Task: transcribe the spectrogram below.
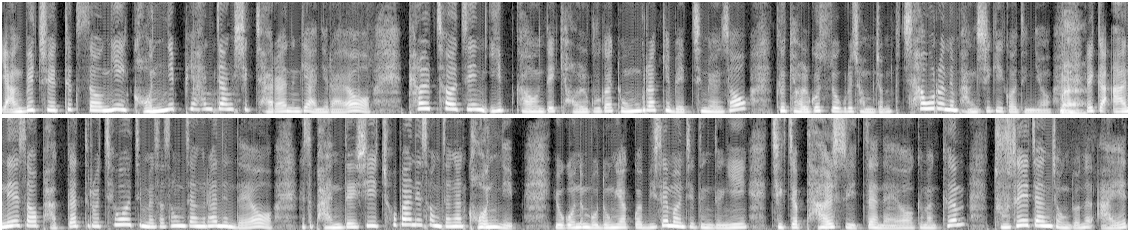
양배추의 특성이 겉잎이 한 장씩 자라는 게 아니라요. 펼쳐진 잎 가운데 결구가 동그랗게 맺히면서 그 결구 속으로 점점 차오르는 방식이거든요. 네. 그러니까 안에서 바깥으로 채워지면서 성장을 하는데요. 그래서 반드시 초반에 성장한 겉잎, 요거는 뭐 농약과 미세먼지 등등이 직접 닿을 수 있잖아요. 그만큼 두세 장 정도는 아예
